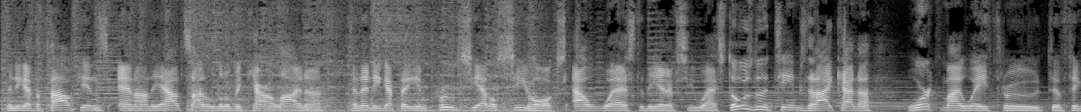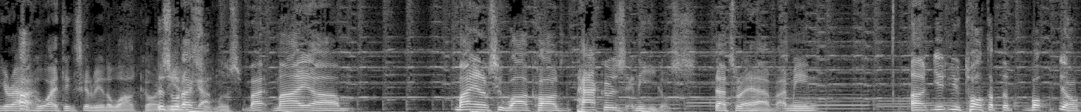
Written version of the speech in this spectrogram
Then you got the Falcons, and on the outside a little bit Carolina, and then you got the improved Seattle Seahawks out west in the NFC West. Those are the teams that I kind of worked my way through to figure out right. who I think is going to be in the wild card. This is what the I got, Moose. My my um, my NFC wild cards: the Packers and the Eagles. That's what I have. I mean, uh, you, you talked up the you know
